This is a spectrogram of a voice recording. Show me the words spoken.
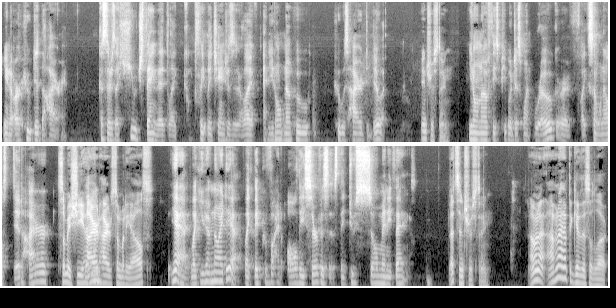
you know, or who did the hiring. Because there's a huge thing that like completely changes their life, and you don't know who who was hired to do it. Interesting. You don't know if these people just went rogue or if like someone else did hire Somebody she They hired hired somebody else. Yeah, like you have no idea. Like they provide all these services. They do so many things. That's interesting. I'm gonna I'm gonna have to give this a look.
